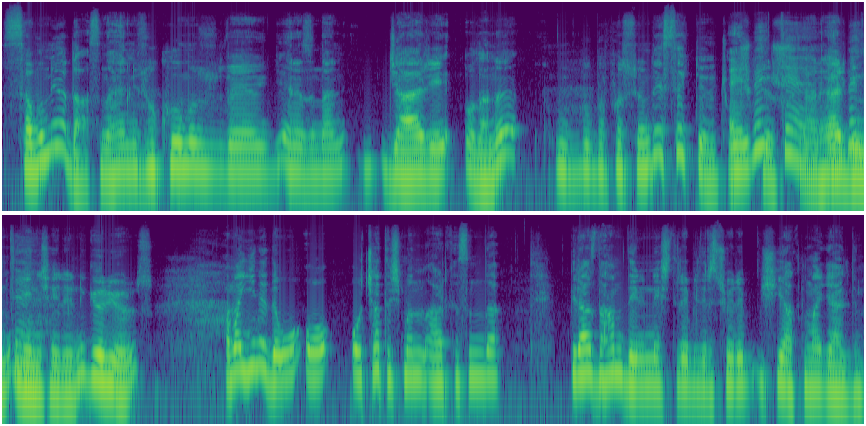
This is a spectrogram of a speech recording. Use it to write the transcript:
Savunuyor da aslında henüz hukukumuz ve en azından cari olanı bu, bu pozisyonu destekliyor. Çok Elbette, şükür. Yani her elbette. gün yeni şeylerini görüyoruz. Ama yine de o, o, o çatışmanın arkasında biraz daha mı derinleştirebiliriz? Şöyle bir şey aklıma geldi.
